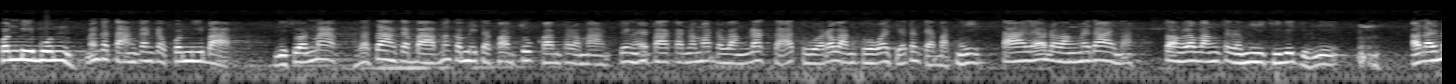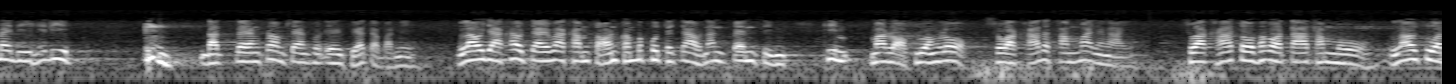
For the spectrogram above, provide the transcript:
คนมีบุญมันก็ต่างกันกับคนมีบาปมีส่วนมากถ้าสร้างแต่บาปมันก็มีแต่ความทุกข์ความทรมานจึงให้พากันระมัดระวังรักษาตัวระวังตัวไว้เสียตั้งแต่บัดนี้ ตายแล้วระวังไม่ได้นะต้องระวังตั้งแต่มีชีวิตอยู่นี่อะไรไม่ดีให้รีบ ดัดแปลงซ่อมแซมตนเองเสียแต่บัดนี้ เราอยากเข้าใจว่าคำสอนของพระพุทธเจ้านั้นเป็นสิ่งที่มาหลอกลวงโลก สวากขาจะทำว่ายังไง สวาขาโตพระกตาธรรมโม เราสวด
